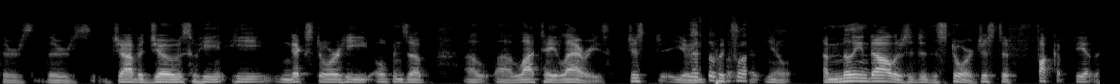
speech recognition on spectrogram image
There's there's Java Joe, so he he next door he opens up a, a latte Larry's. Just you know he puts you know a million dollars into the store just to fuck up the other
